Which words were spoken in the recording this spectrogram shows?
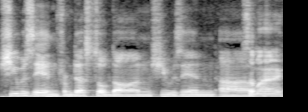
she was in From Dusk Till Dawn. She was in uh Salma Hayek.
